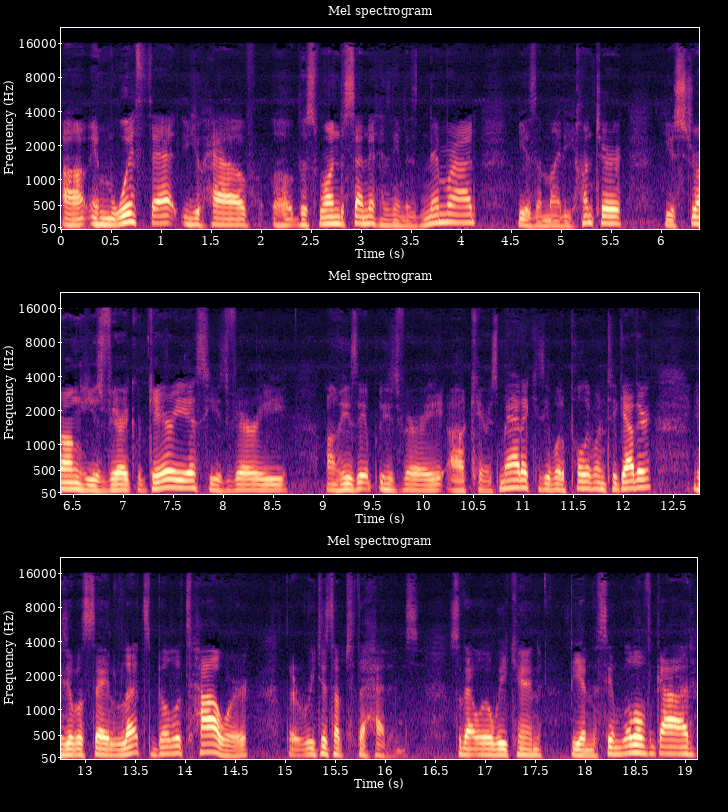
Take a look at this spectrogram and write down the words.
Uh, and with that, you have uh, this one descendant. His name is Nimrod. He is a mighty hunter. He is strong. He is very gregarious. He is very um, he's he's very uh, charismatic. He's able to pull everyone together. He's able to say, "Let's build a tower that reaches up to the heavens, so that way we can be on the same level of God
